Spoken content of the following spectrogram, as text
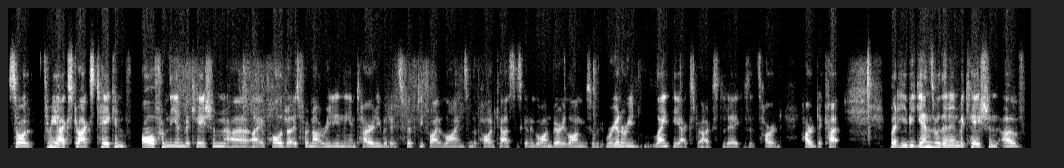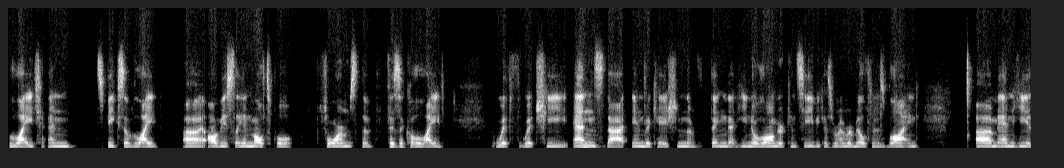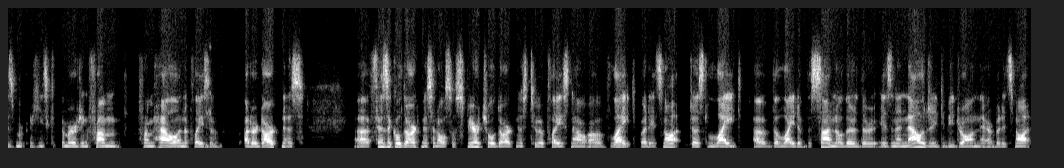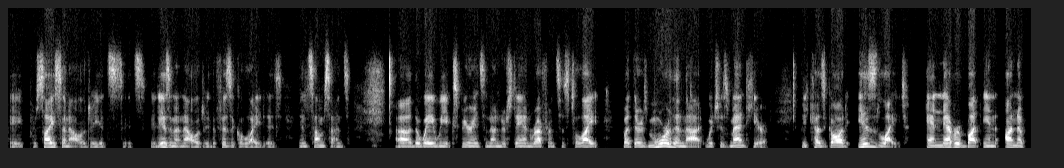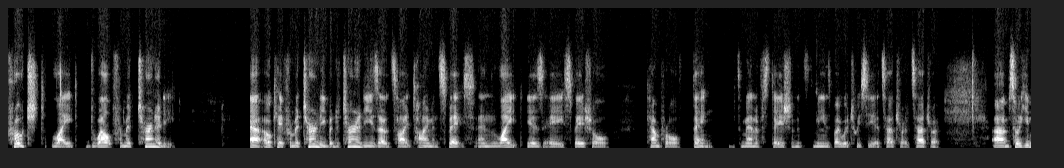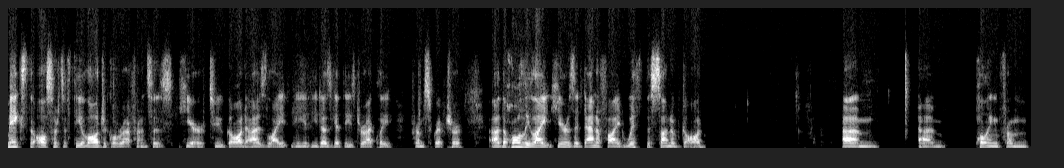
so three extracts taken all from the invocation. Uh, I apologize for not reading the entirety, but it's 55 lines and the podcast is going to go on very long. So we're going to read lengthy extracts today because it's hard, hard to cut. But he begins with an invocation of light and speaks of light, uh, obviously in multiple forms, the physical light with which he ends that invocation, the thing that he no longer can see, because remember, Milton is blind um, and he is he's emerging from from hell in a place of utter darkness, uh, physical darkness, and also spiritual darkness to a place now of light. But it's not just light of the light of the sun. Although there is an analogy to be drawn there, but it's not a precise analogy. It's it's it is an analogy. The physical light is, in some sense, uh, the way we experience and understand references to light. But there's more than that, which is meant here, because God is light and never but in unapproached light dwelt from eternity. Uh, okay, from eternity, but eternity is outside time and space, and light is a spatial, temporal thing. It's a manifestation. It's the means by which we see, etc., etc. Um, so he makes the, all sorts of theological references here to God as light. He, he does get these directly from Scripture. Uh, the holy light here is identified with the Son of God, um, um, pulling from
